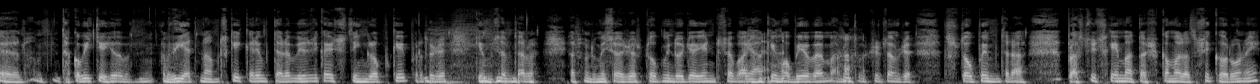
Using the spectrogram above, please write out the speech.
eh, takový ty eh, větnamský, kterým v televizi říkají stinglovky, protože tím jsem teda, já jsem myslel, že vstoupím do dějin třeba nějakým objevem a natušil jsem, že vstoupím teda plastickýma taškama za tři koruny,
